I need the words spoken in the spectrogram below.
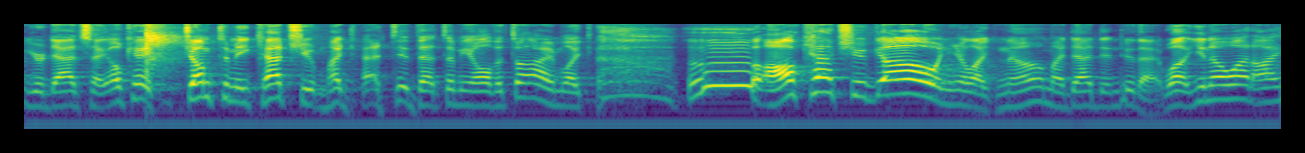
your dad say, okay, jump to me, catch you? My dad did that to me all the time. Like, I'll catch you, go. And you're like, no, my dad didn't do that. Well, you know what? I,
